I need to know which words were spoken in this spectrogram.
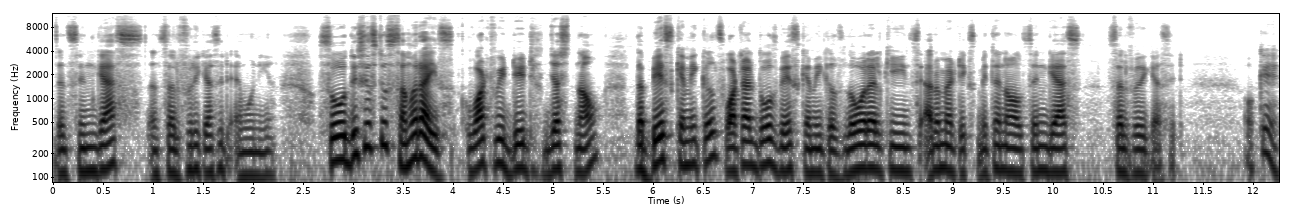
then syngas and sulfuric acid ammonia. So, this is to summarize what we did just now the base chemicals what are those base chemicals lower alkenes aromatics methanol syngas sulfuric acid. Okay.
